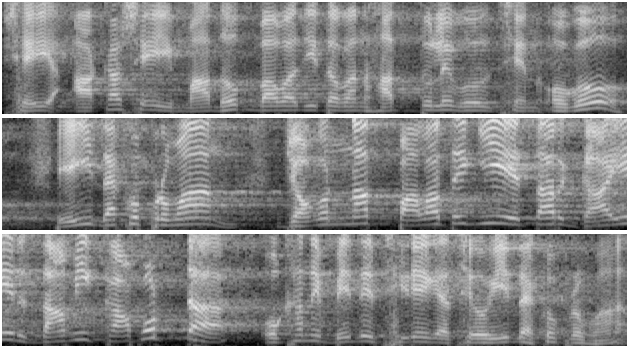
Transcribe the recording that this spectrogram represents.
সেই আকাশেই মাধব বাবাজি তখন হাত তুলে বলছেন, ওগো, এই দেখো প্রমাণ। জগন্নাথ পালাতে গিয়ে তার গায়ের দামি কাপড়টা ওখানে বেঁধে ছিঁড়ে গেছে। ওই দেখো প্রমাণ।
